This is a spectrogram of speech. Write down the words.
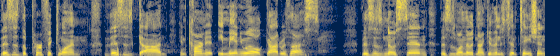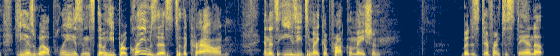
This is the perfect one. This is God incarnate, Emmanuel, God with us. This is no sin. This is one that would not give into temptation. He is well pleased. And so he proclaims this to the crowd. And it's easy to make a proclamation, but it's different to stand up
